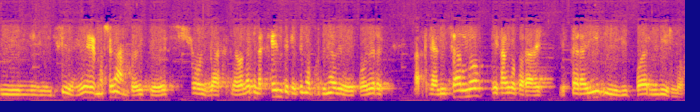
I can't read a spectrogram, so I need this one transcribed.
y, sí, es emocionante, ¿viste? Es, yo, la, verdad que la gente que tiene oportunidad de poder realizarlo es algo para estar ahí y poder vivirlo.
